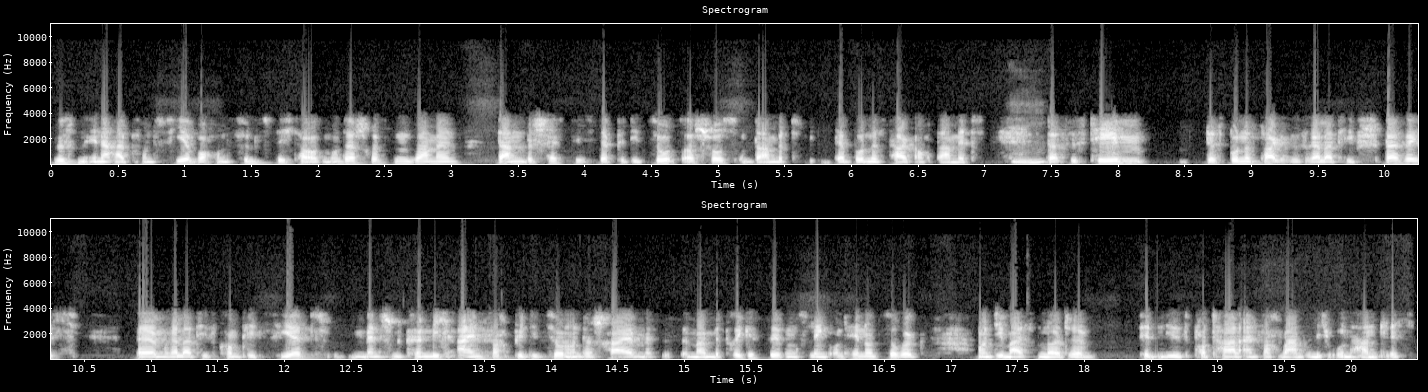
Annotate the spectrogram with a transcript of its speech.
müssen innerhalb von vier Wochen 50.000 Unterschriften sammeln. Dann beschäftigt sich der Petitionsausschuss und damit der Bundestag auch damit. Mhm. Das System des Bundestages ist relativ sperrig. Ähm, relativ kompliziert. Menschen können nicht einfach Petitionen unterschreiben. Es ist immer mit Registrierungslink und hin und zurück. Und die meisten Leute finden dieses Portal einfach wahnsinnig unhandlich.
